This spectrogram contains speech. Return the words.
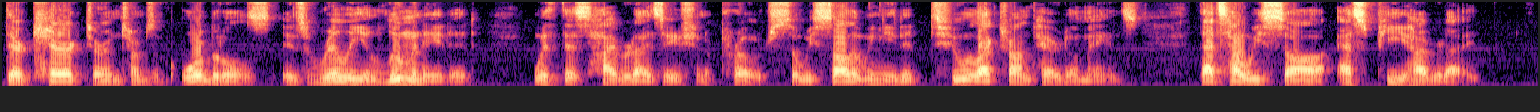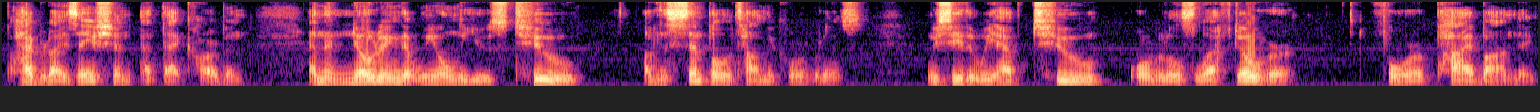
their character in terms of orbitals is really illuminated with this hybridization approach. So we saw that we needed two electron pair domains. That's how we saw sp hybridi hybridization at that carbon. And then noting that we only use two of the simple atomic orbitals, we see that we have two orbitals left over for pi bonding.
